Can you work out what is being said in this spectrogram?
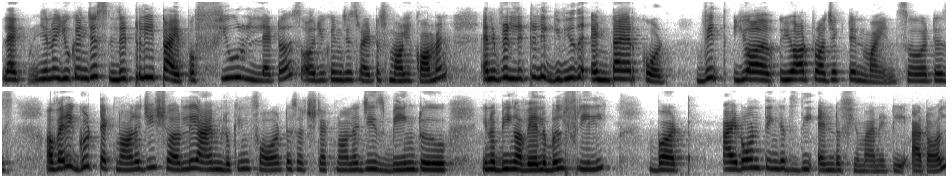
like you know you can just literally type a few letters or you can just write a small comment and it will literally give you the entire code with your your project in mind so it is a very good technology surely i'm looking forward to such technologies being to you know being available freely but i don't think it's the end of humanity at all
